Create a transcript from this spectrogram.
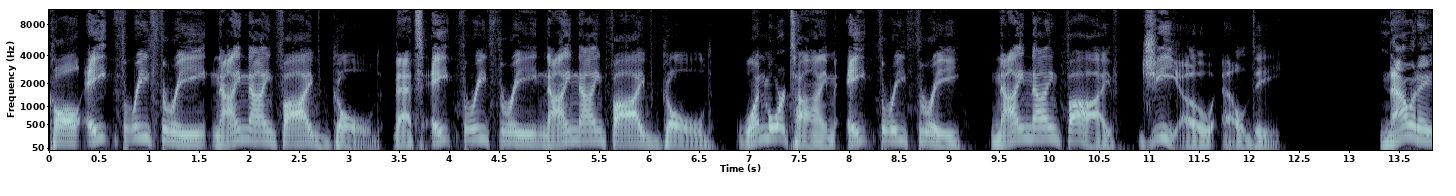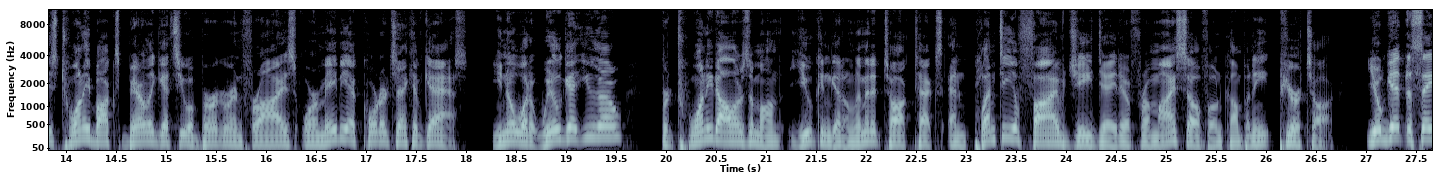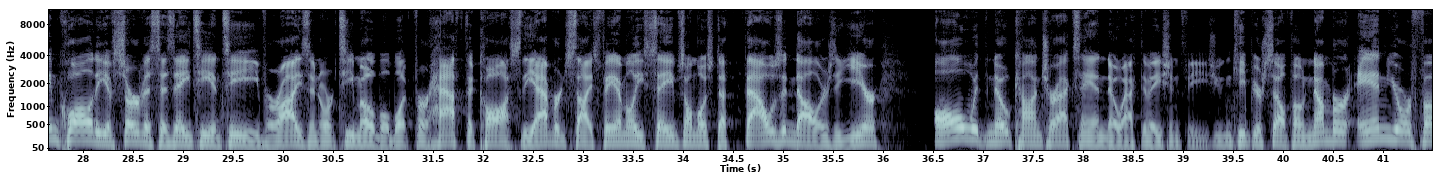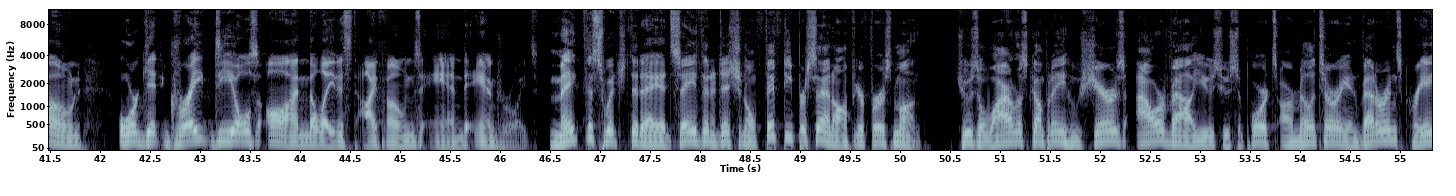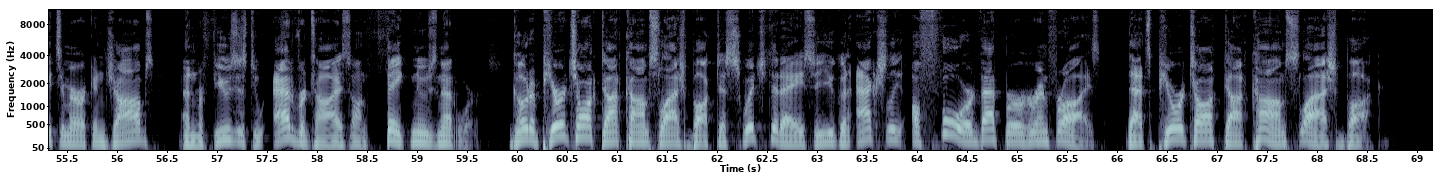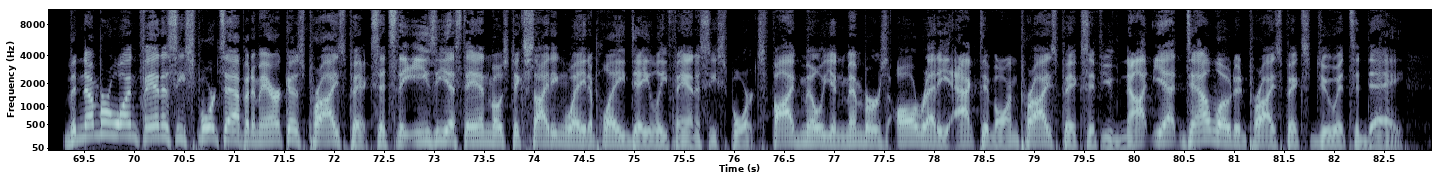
Call 833 995 Gold. That's 833 995 Gold. One more time 833 995 G O L D. Nowadays, 20 bucks barely gets you a burger and fries or maybe a quarter tank of gas. You know what it will get you, though? For $20 a month, you can get unlimited talk, text, and plenty of 5G data from my cell phone company, Pure Talk. You'll get the same quality of service as AT&T, Verizon, or T-Mobile, but for half the cost. The average size family saves almost $1,000 a year, all with no contracts and no activation fees. You can keep your cell phone number and your phone or get great deals on the latest iPhones and Androids. Make the switch today and save an additional 50% off your first month. Choose a wireless company who shares our values, who supports our military and veterans, creates American jobs, and refuses to advertise on fake news networks. Go to puretalk.com slash buck to switch today so you can actually afford that burger and fries. That's puretalk.com slash buck. The number one fantasy sports app in America is Prize Picks. It's the easiest and most exciting way to play daily fantasy sports. Five million members already active on Prize Picks. If you've not yet downloaded Prize Picks, do it today.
